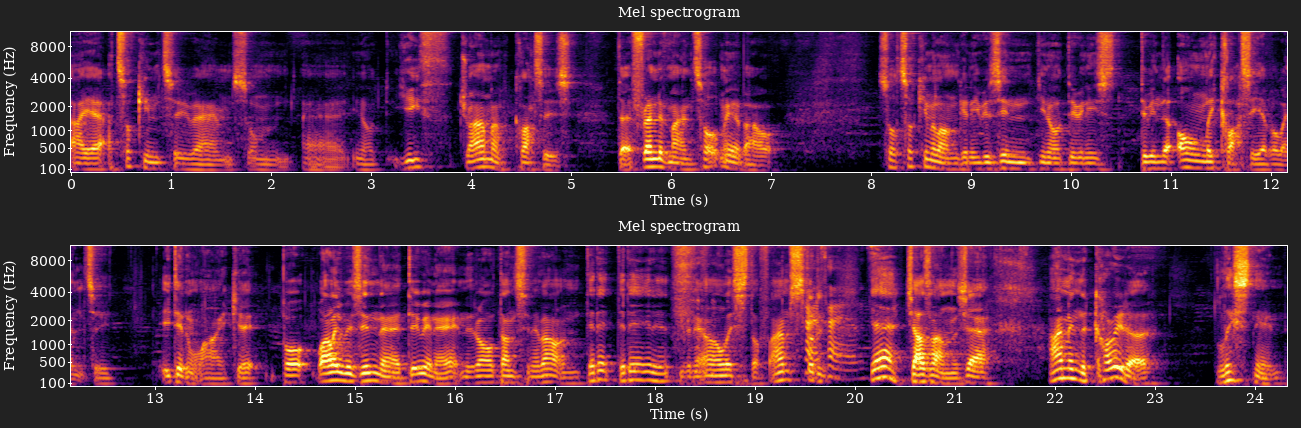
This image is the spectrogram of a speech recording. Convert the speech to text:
I, uh, I took him to um, some, uh, you know, youth drama classes that a friend of mine told me about. So I took him along, and he was in, you know, doing his doing the only class he ever went to. He didn't like it, but while he was in there doing it, and they're all dancing about and did it, did it, did it, giving it all this stuff. I'm Jazz yeah, jazz hands, yeah. I'm in the corridor listening,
